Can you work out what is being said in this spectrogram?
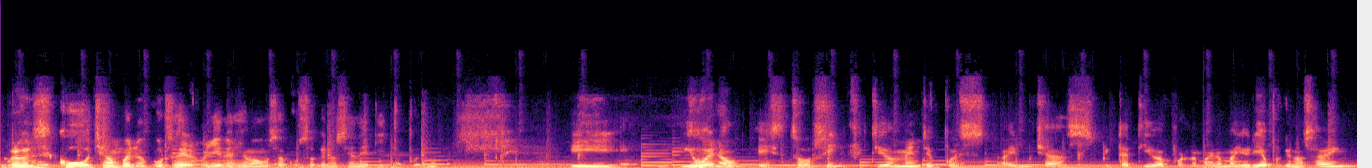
Porque nos escuchan, bueno, cursos de relleno llamamos a cursos que no sean de línea, pues, ¿no? Y, y bueno, esto sí, efectivamente, pues hay mucha expectativa por la mayor mayoría porque no saben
